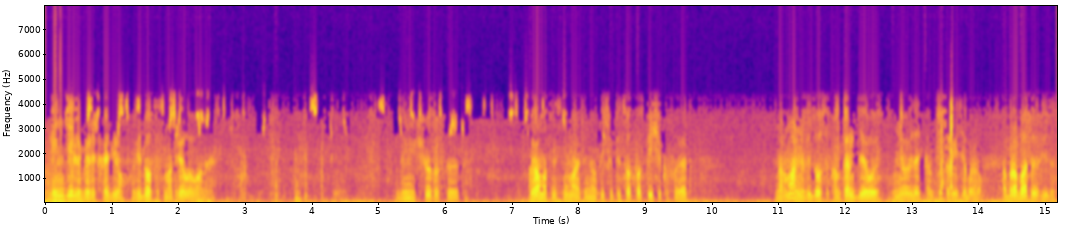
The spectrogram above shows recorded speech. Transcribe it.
Две недели, говорит, ходил. Видосы смотрел его, наверное. Да ничего, так сказать. Грамотно снимает, у него 1500 подписчиков, и это... Нормально, видосы, контент делает. У него, видать, компьютер есть, обра- обрабатывает видос.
